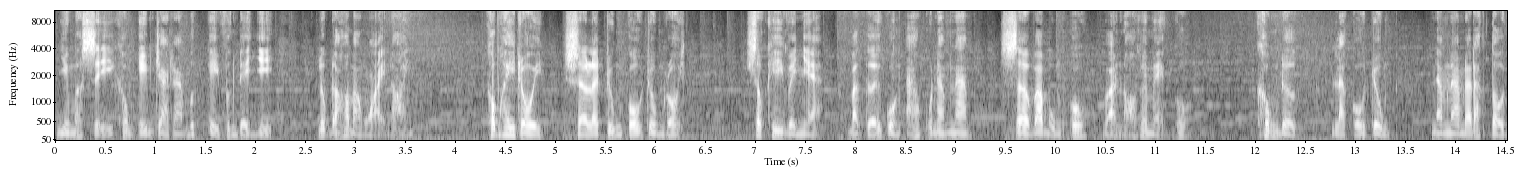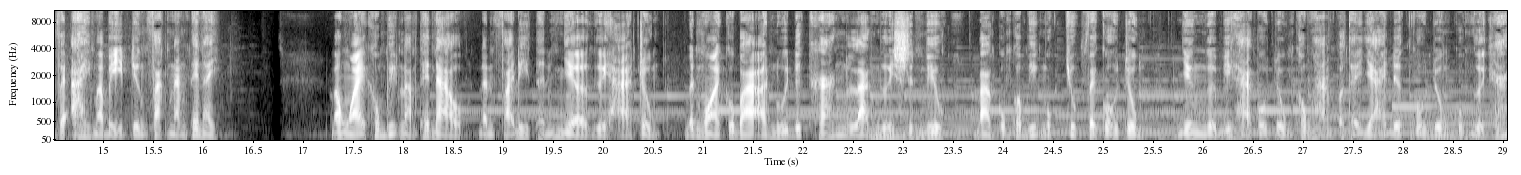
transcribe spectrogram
Nhưng bác sĩ không kiểm tra ra bất kỳ vấn đề gì Lúc đó bà ngoại nói Không hay rồi, sợ là trúng cổ trùng rồi Sau khi về nhà Bà cởi quần áo của Nam Nam Sờ vào bụng cô và nói với mẹ cô Không được, là cổ trùng Nam Nam đã đắc tội với ai mà bị trừng phạt nặng thế này Bà ngoại không biết làm thế nào đành phải đi thỉnh nhờ người hạ trùng. Bên ngoài của bà ở núi Đức Kháng là người sinh miêu, bà cũng có biết một chút về cổ trùng, nhưng người biết hạ cổ trùng không hẳn có thể giải được cổ trùng của người khác.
